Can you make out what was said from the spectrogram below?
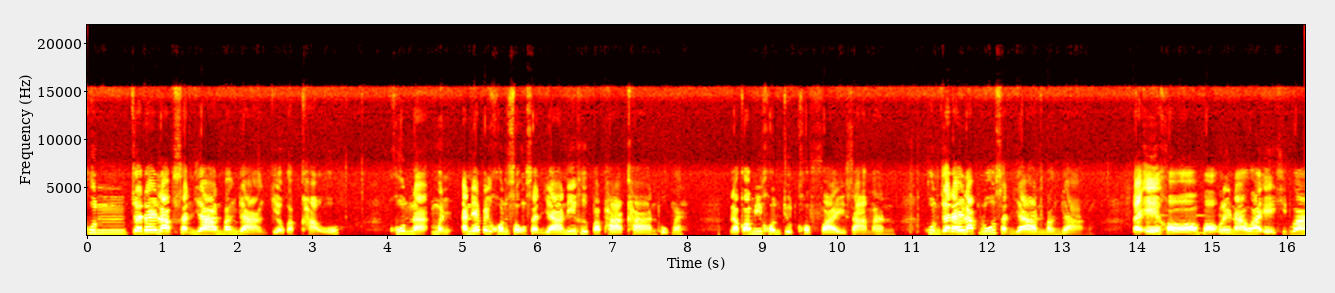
คุณจะได้รับสัญญาณบางอย่างเกี่ยวกับเขา คุณอะเหมือนอันนี้เป็นคนส่งสัญญาณนี่คือประภาคารถูกไหมแล้วก็มีคนจุดคบไฟสามอัน คุณจะได้รับรู้สัญญาณบางอย่าง แต่เอขอบอกเลยนะว่า เอคิดว่า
